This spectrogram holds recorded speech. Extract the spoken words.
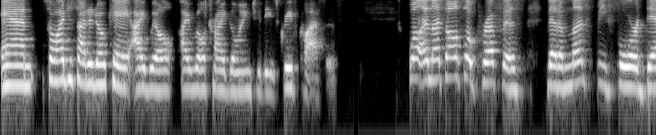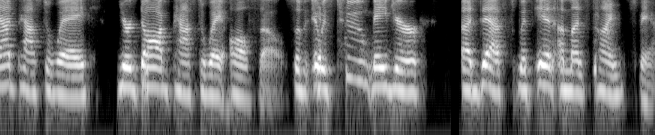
And so I decided, okay, I will, I will try going to these grief classes. Well, and let's also preface that a month before dad passed away, your dog passed away also. So it was two major uh, deaths within a month's time span.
